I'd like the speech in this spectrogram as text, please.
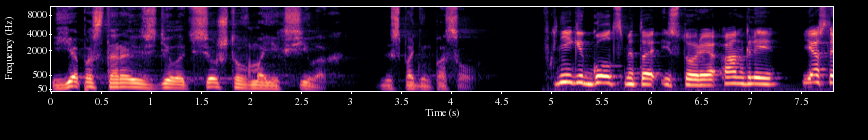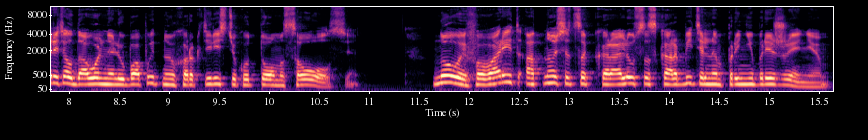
Я постараюсь сделать все, что в моих силах, господин посол. В книге Голдсмита «История Англии» я встретил довольно любопытную характеристику Томаса Олси. Новый фаворит относится к королю с оскорбительным пренебрежением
